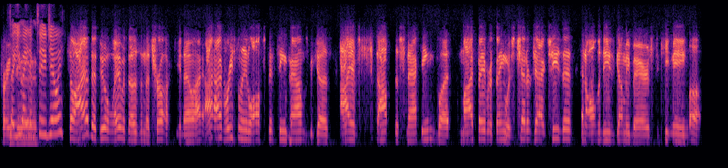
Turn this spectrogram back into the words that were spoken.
crazy. So you ate them too, Joey? So I had to do away with those in the truck. You know, I, I I've recently lost 15 pounds because I have stopped the snacking, but my favorite thing was cheddar jack Cheez-It and Albanese gummy bears to keep me up.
